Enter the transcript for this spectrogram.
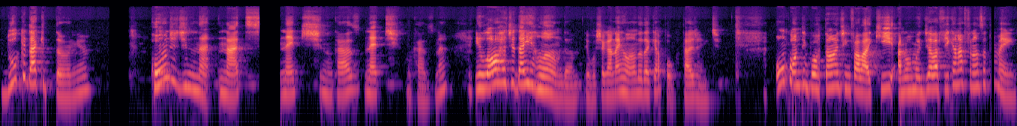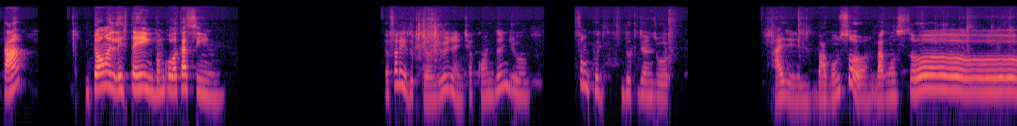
duque da Aquitânia, conde de Nats, Net, no caso, Net, no caso, né? E Lorde da Irlanda. Eu vou chegar na Irlanda daqui a pouco, tá, gente? Um ponto importante em falar aqui, a Normandia ela fica na França também, tá? Então eles têm, vamos colocar assim, eu falei Duque de Anjou, gente. É Conde de Anjou. Falando Duque de Anjou. Ai, gente, bagunçou. Bagunçou.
